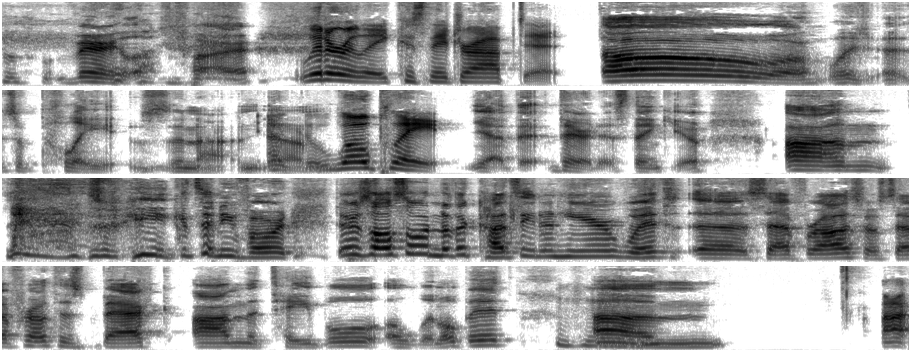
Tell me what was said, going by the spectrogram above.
very low bar." literally, because they dropped it. Oh, well, it's a plate. It's not, um, low plate. yeah, th- there it is. Thank you. Um, as we continue forward, there's also another cutscene in here with uh Sephiroth. So Sephiroth is back on the table a little bit. Mhm. Um, I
